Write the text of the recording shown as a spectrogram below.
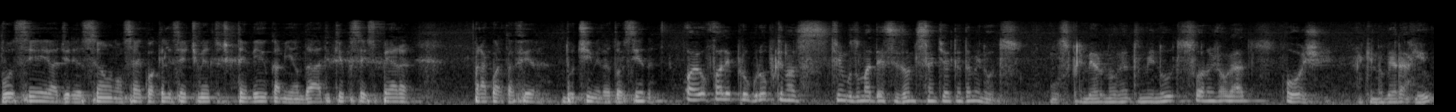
Você, a direção, não sai com aquele sentimento de que tem meio caminho andado. O que você espera para quarta-feira do time da torcida? Bom, eu falei para o grupo que nós tínhamos uma decisão de 180 minutos. Os primeiros 90 minutos foram jogados hoje, aqui no Beira Rio.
